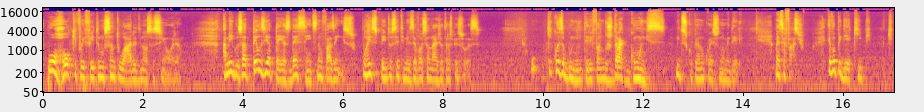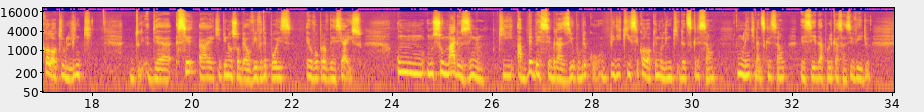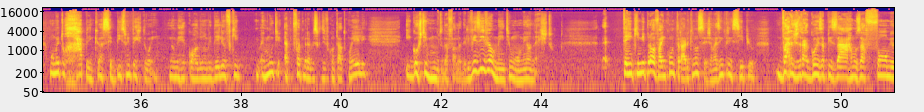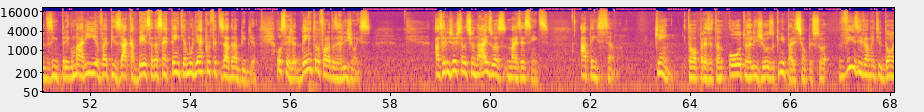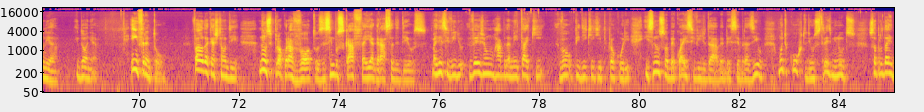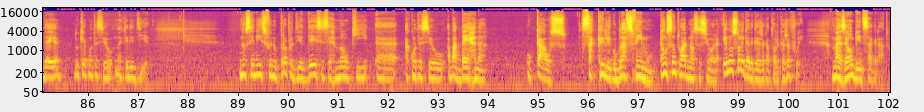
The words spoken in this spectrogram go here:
O horror que foi feito no santuário de Nossa Senhora. Amigos, ateus e ateias decentes não fazem isso, por respeito aos sentimentos devocionais de outras pessoas. que coisa bonita ele falando dos dragões. Me desculpe, eu não conheço o nome dele. Mas é fácil. Eu vou pedir à equipe que coloque o link. Do, de, se a equipe não souber ao vivo, depois eu vou providenciar isso um, um sumáriozinho que a BBC Brasil publicou. Eu pedi que se coloque no link da descrição, um link na descrição desse, da publicação desse vídeo. Um momento rápido em que o arcebispo me perdoe, não me recordo o nome dele, eu fiquei é muito, é, foi a primeira vez que eu tive contato com ele e gostei muito da fala dele. Visivelmente um homem honesto tem que me provar em contrário que não seja. Mas em princípio, vários dragões a pisarmos, a fome, o desemprego. Maria vai pisar a cabeça da serpente, a mulher profetizada na Bíblia. Ou seja, dentro ou fora das religiões. As religiões tradicionais ou as mais recentes. Atenção. Quem estão apresentando outro religioso que me parecia uma pessoa visivelmente idônea, idônea enfrentou Falou da questão de não se procurar votos e sim buscar a fé e a graça de Deus. Mas nesse vídeo, vejam rapidamente, está aqui. Vou pedir que a equipe procure. E se não souber qual é esse vídeo da BBC Brasil, muito curto, de uns três minutos, só para dar ideia do que aconteceu naquele dia. Não sei nem se foi no próprio dia desse sermão que uh, aconteceu a baderna, o caos, sacrílego, blasfemo. É um santuário Nossa Senhora. Eu não sou ligado à Igreja Católica, já fui. Mas é um ambiente sagrado.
